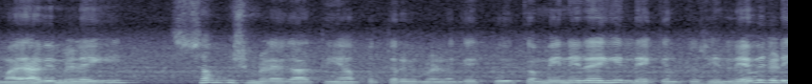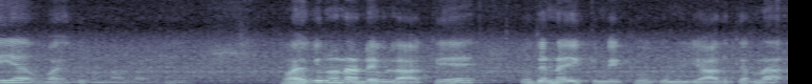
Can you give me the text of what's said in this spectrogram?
ਮਾਇਆ ਵੀ ਮਿਲੇਗੀ ਸਭ ਕੁਝ ਮਿਲੇਗਾ, ਧੀਆਂ ਪੁੱਤਰ ਵੀ ਮਿਲਣਗੇ, ਕੋਈ ਕਮੀ ਨਹੀਂ ਰਹੇਗੀ, ਲੇਕਿਨ ਤੁਸੀਂ ਲਿਵ ਜਿਹੜੀ ਆ, ਵਾਹਿਗੁਰੂ ਨਾਲ ਲਾਣੀ ਵਾਹਿਗੁਰੂ ਨਾਲ ਲਿਵ ਲਾ ਕੇ ਉਹਦੇ ਨਾਲ ਇੱਕ ਮਿੱਕ ਹੋ ਕੇ ਉਹਨੂੰ ਯਾਦ ਕਰਨਾ,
